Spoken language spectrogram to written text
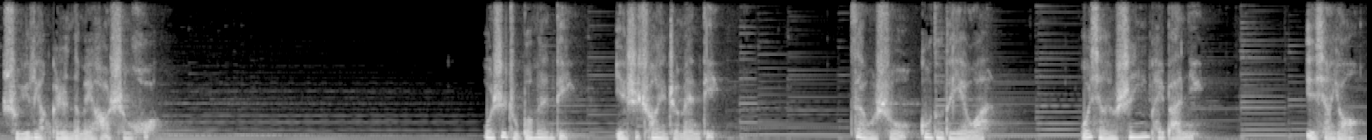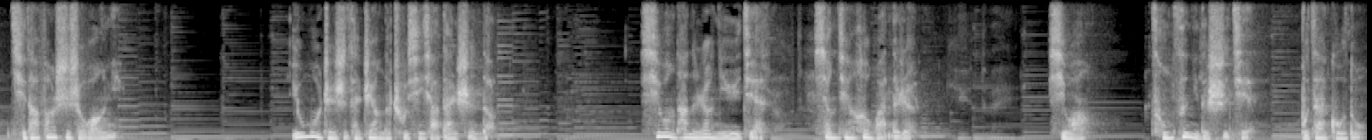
属于两个人的美好生活。我是主播 Mandy，也是创业者 Mandy。在无数孤独的夜晚，我想用声音陪伴你，也想用其他方式守望你。幽默正是在这样的初心下诞生的，希望它能让你遇见相见恨晚的人，希望。从此，你的世界不再孤独。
